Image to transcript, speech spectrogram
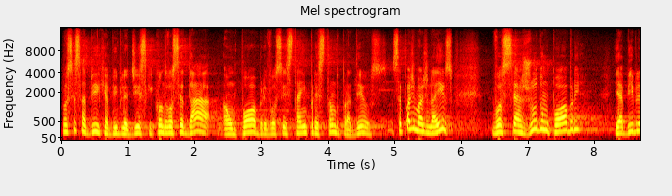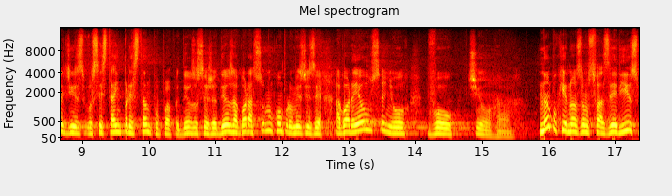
Você sabia que a Bíblia diz que quando você dá a um pobre, você está emprestando para Deus? Você pode imaginar isso? Você ajuda um pobre e a Bíblia diz: você está emprestando para o próprio Deus, ou seja, Deus agora assume um compromisso de dizer: agora eu, Senhor, vou te honrar. Não porque nós vamos fazer isso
